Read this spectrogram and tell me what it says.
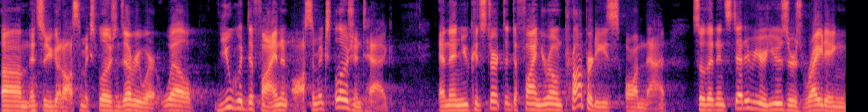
Um, and so you got awesome explosions everywhere. Well, you would define an awesome explosion tag. And then you could start to define your own properties on that so that instead of your users writing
